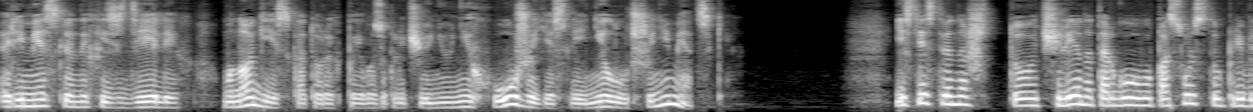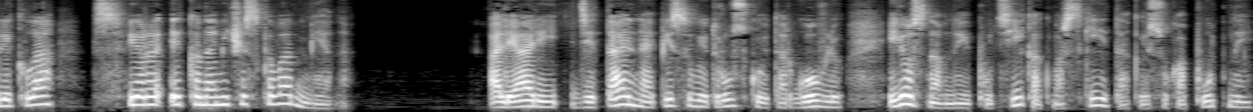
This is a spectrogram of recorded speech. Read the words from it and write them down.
ремесленных изделиях, многие из которых, по его заключению, не хуже, если не лучше немецких. Естественно, что члена торгового посольства привлекла сфера экономического обмена. Алиарий детально описывает русскую торговлю, ее основные пути, как морские, так и сухопутные.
